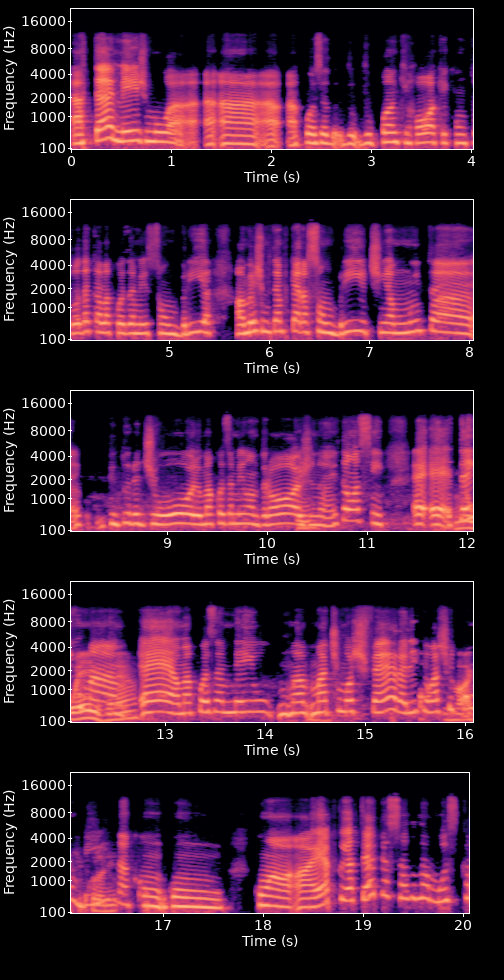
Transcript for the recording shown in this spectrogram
até mesmo a, a, a coisa do, do, punk rock, com toda aquela coisa meio sombria, ao mesmo tempo que era sombrio, tinha muita pintura de olho, uma coisa meio andrógena. Sim. Então, assim, é, é tem wave, uma, né? é, uma coisa meio, uma, uma atmosfera ali que eu acho que combina com, com com a, a, época e até pensando na música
